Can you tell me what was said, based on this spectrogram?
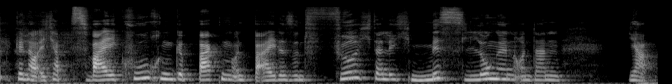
Genau, ich habe zwei Kuchen gebacken und beide sind fürchterlich misslungen und dann, ja,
